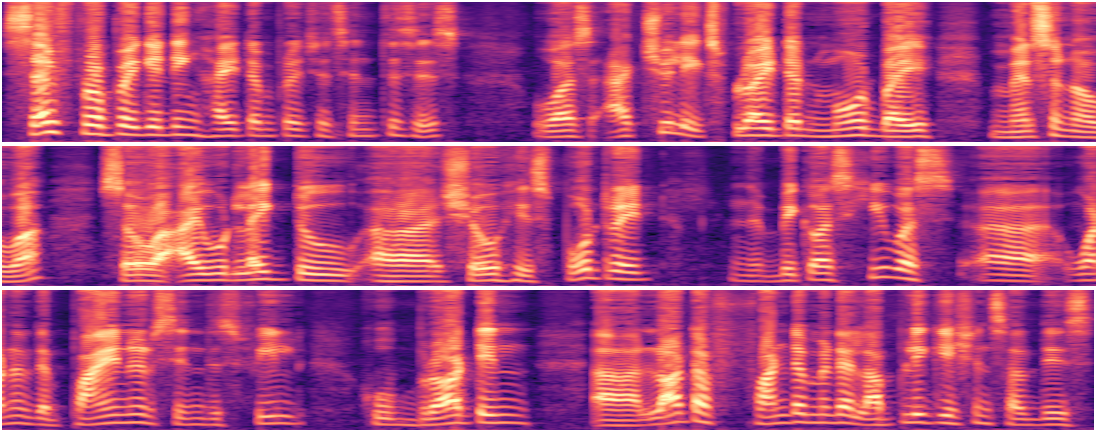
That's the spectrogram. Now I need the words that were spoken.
self propagating high temperature synthesis was actually exploited more by Mersanova. So, I would like to uh, show his portrait because he was uh, one of the pioneers in this field who brought in a lot of fundamental applications of this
